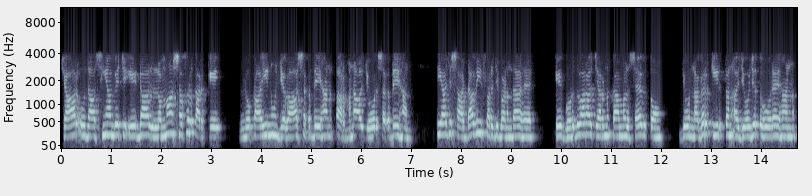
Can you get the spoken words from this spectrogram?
ਚਾਰ ਉਦਾਸੀਆਂ ਵਿੱਚ ਏਡਾ ਲੰਮਾ ਸਫ਼ਰ ਕਰਕੇ ਲੋਕਾਈ ਨੂੰ ਜਗਾ ਸਕਦੇ ਹਨ, ਧਰਮ ਨਾਲ ਜੋੜ ਸਕਦੇ ਹਨ, ਤੇ ਅੱਜ ਸਾਡਾ ਵੀ ਫਰਜ਼ ਬਣਦਾ ਹੈ ਕਿ ਗੁਰਦੁਆਰਾ ਚਰਨ ਕਮਲ ਸਾਹਿਬ ਤੋਂ ਜੋ ਨਗਰ ਕੀਰਤਨ ਆਯੋਜਿਤ ਹੋ ਰਹੇ ਹਨ,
